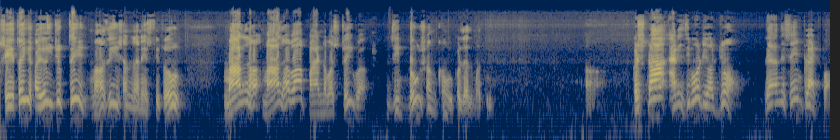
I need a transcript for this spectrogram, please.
Setai hayai jukte mahasi sandhane sthito madha- madhava pandavaschaiva jibbau shankham upadadmatu. Uh, Krishna and his devotee Arjuna, they are on the same platform.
